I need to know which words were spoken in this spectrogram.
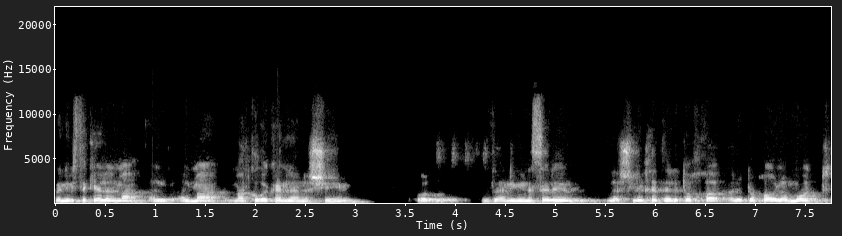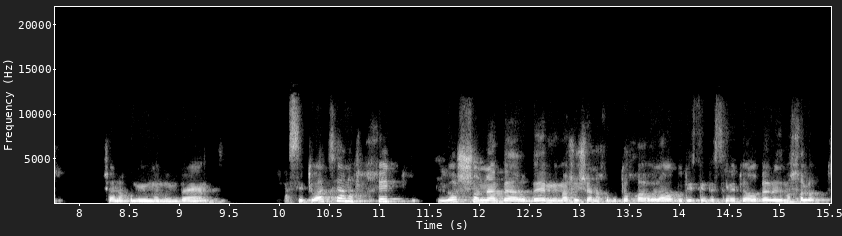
ואני מסתכל על מה, על, על מה, מה קורה כאן לאנשים, ואני מנסה להשליך את זה לתוך, לתוך העולמות שאנחנו מיומנים בהם, הסיטואציה הנוכחית לא שונה בהרבה ממשהו שאנחנו בתוך העולם הבודהיסטי מתעסקים איתו הרבה, וזה מחלות.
